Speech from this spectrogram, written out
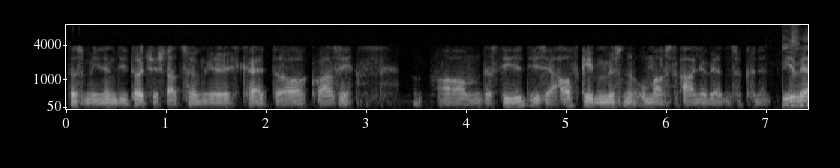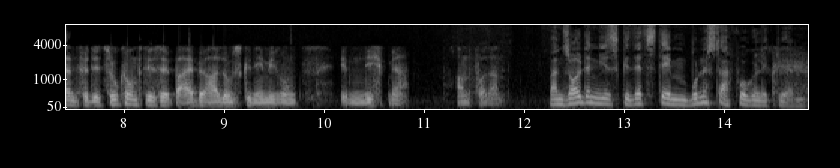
dass man ihnen die deutsche Staatsangehörigkeit äh, quasi ähm, dass die diese aufgeben müssen, um Australier werden zu können. Wir werden für die Zukunft diese Beibehaltungsgenehmigung eben nicht mehr anfordern. Wann soll denn dieses Gesetz dem Bundestag vorgelegt werden?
